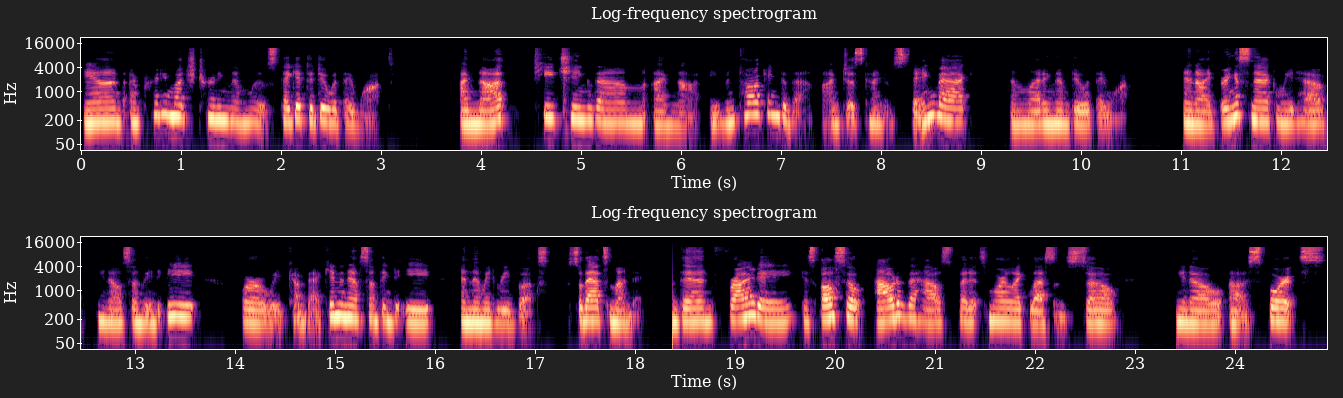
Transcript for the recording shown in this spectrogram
And I'm pretty much turning them loose. They get to do what they want. I'm not teaching them. I'm not even talking to them. I'm just kind of staying back and letting them do what they want. And I'd bring a snack and we'd have, you know, something to eat, or we'd come back in and have something to eat, and then we'd read books. So that's Monday. And then Friday is also out of the house, but it's more like lessons. So, you know, uh, sports,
